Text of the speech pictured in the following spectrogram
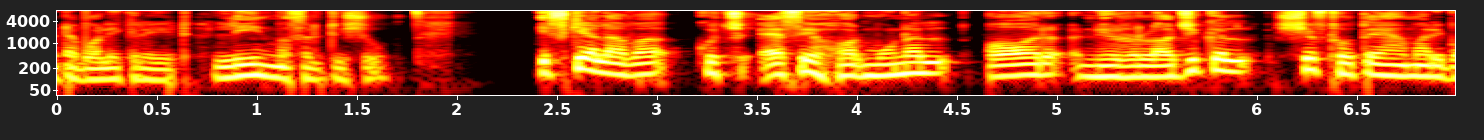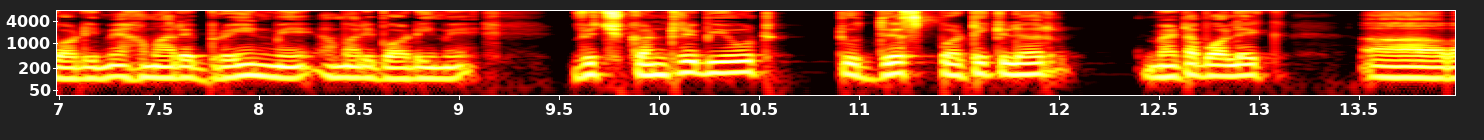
metabolic rate lean muscle tissue इसके अलावा कुछ ऐसे हार्मोनल और न्यूरोलॉजिकल शिफ्ट होते हैं हमारी बॉडी में हमारे ब्रेन में हमारी बॉडी में which contribute to this particular metabolic uh,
